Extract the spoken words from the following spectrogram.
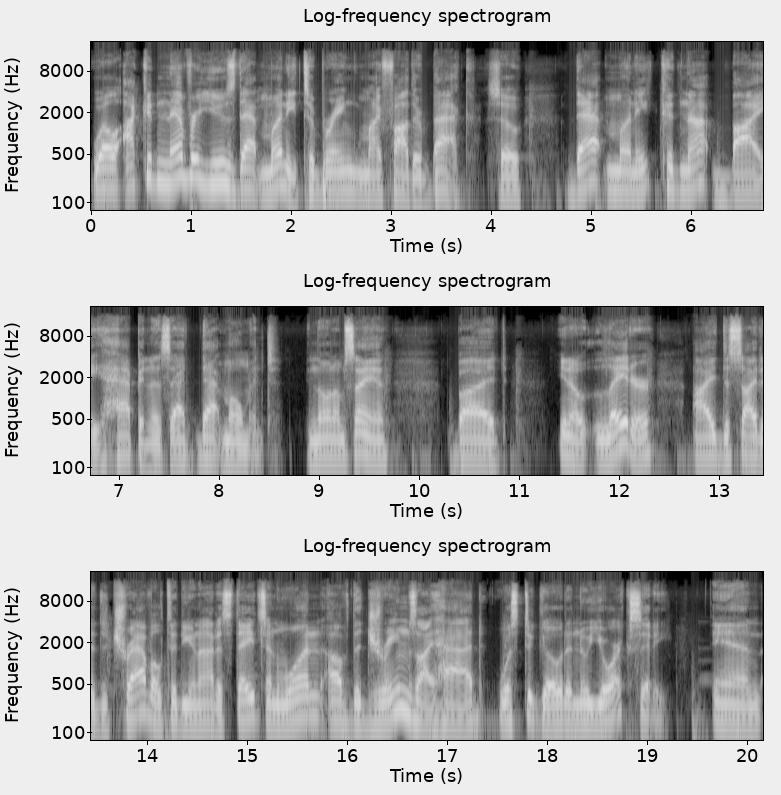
well, I could never use that money to bring my father back. So that money could not buy happiness at that moment. You know what I'm saying? But, you know, later, I decided to travel to the United States, and one of the dreams I had was to go to New York City. And,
